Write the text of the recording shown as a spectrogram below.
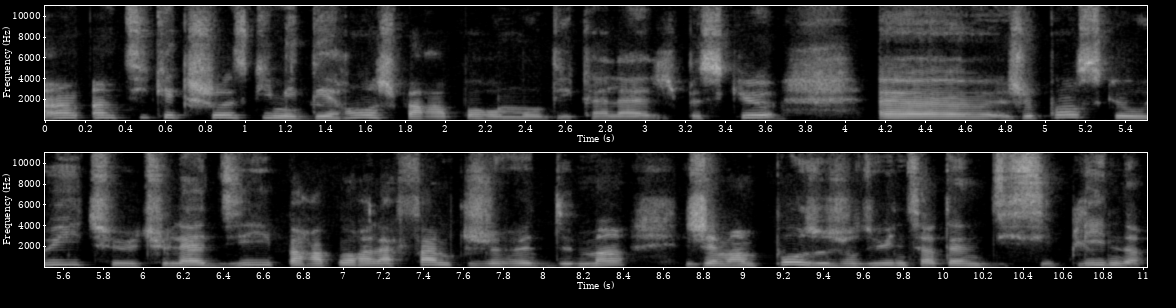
un, petit quelque chose qui me dérange par rapport au mot décalage. Parce que euh, je pense que oui, tu, tu l'as dit, par rapport à la femme que je veux demain, je m'impose aujourd'hui une certaine discipline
